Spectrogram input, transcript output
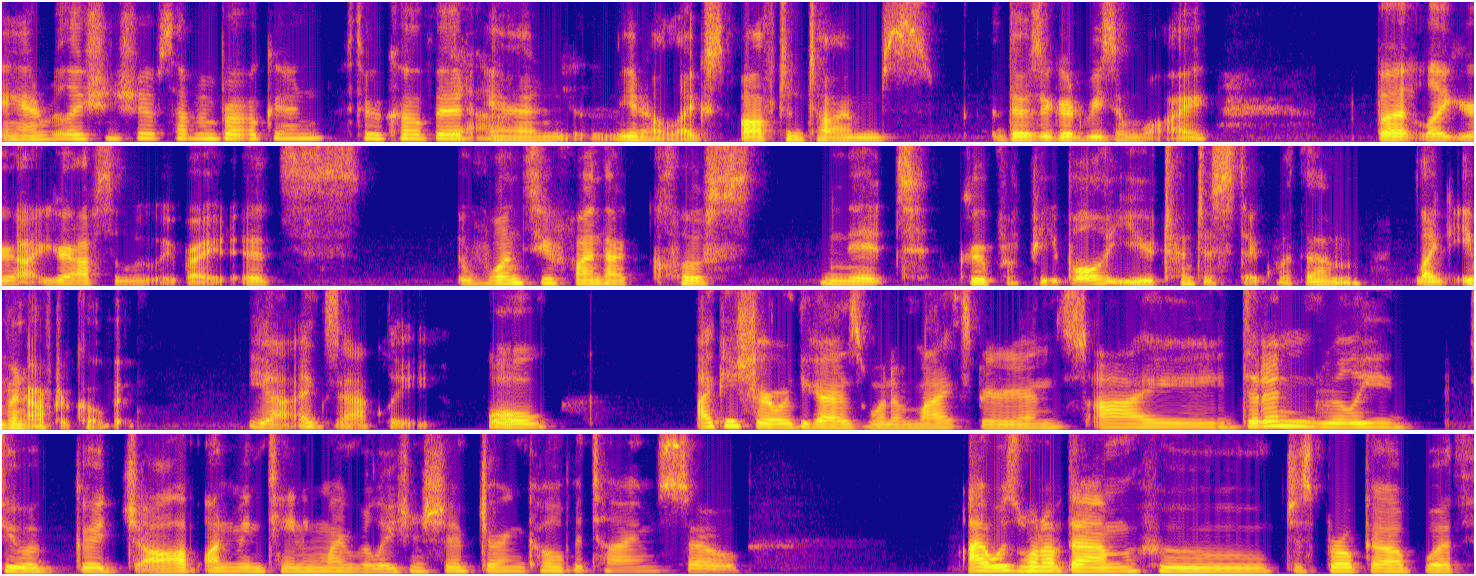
and relationships have been broken through COVID, yeah. and you know, like oftentimes there's a good reason why. But like you're you're absolutely right. It's once you find that close knit group of people, you tend to stick with them, like even after COVID. Yeah, exactly. Well, I can share with you guys one of my experience. I didn't really do a good job on maintaining my relationship during COVID time. So I was one of them who just broke up with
